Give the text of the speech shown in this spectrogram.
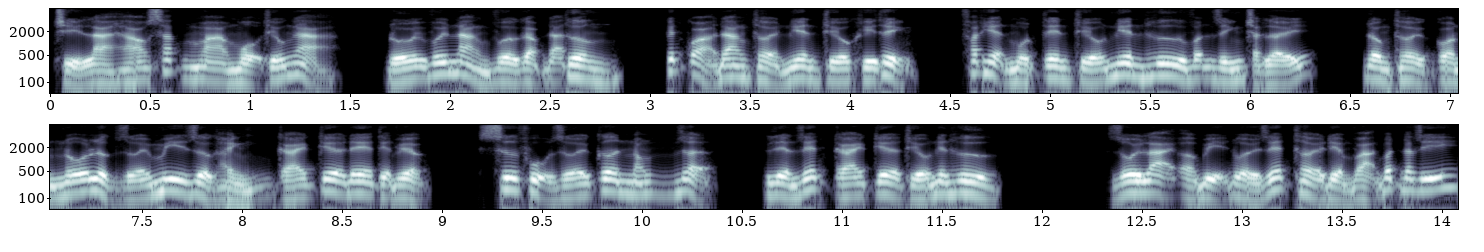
chỉ là háo sắc mà mộ thiếu ngả đối với nàng vừa gặp đã thương, kết quả đang thời niên thiếu khí thịnh, phát hiện một tên thiếu niên hư vẫn dính chặt lấy, đồng thời còn nỗ lực dưới mi dược hành cái kia đê tiện việc, sư phụ dưới cơn nóng giận, liền giết cái kia thiếu niên hư. Rồi lại ở bị đuổi giết thời điểm vạn bất đắc dĩ,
